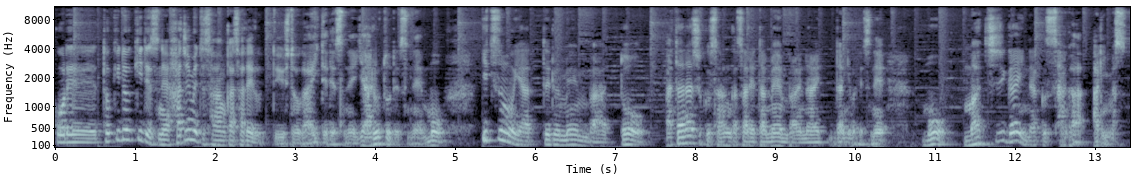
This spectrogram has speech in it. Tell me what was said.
これ、時々ですね、初めて参加されるっていう人がいてですね、やるとですね、もう、いつもやってるメンバーと、新しく参加されたメンバーの間にはですね、もう間違いなく差があります。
